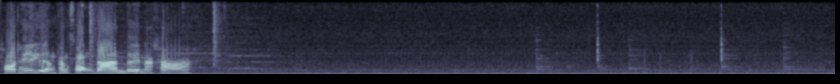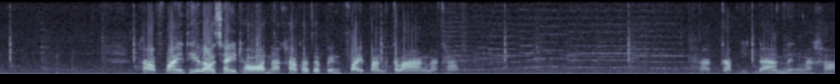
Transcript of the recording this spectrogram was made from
ทอดให้เหลืองทั้งสองด้านเลยนะคะ ค่ะไฟที่เราใช้ทอดนะคะ ก็จะเป็นไฟปานกลางนะคะค่ะกลับอีกด้านหนึ่งนะคะ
